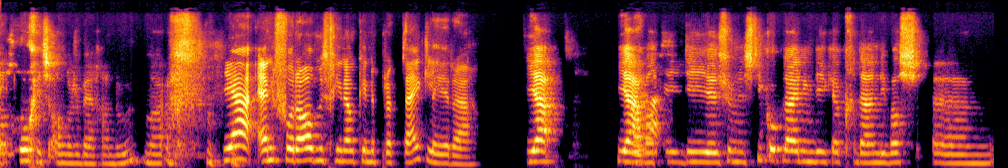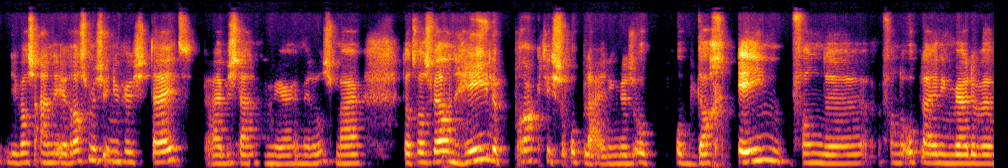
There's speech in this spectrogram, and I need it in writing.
En nog iets anders ben gaan doen. Maar... Ja, en vooral misschien ook in de praktijk leren. Ja, ja, want die, die eh, journalistiekopleiding die ik heb gedaan, die was, um, die was aan de Erasmus Universiteit. Hij bestaat niet meer inmiddels, maar dat was wel een hele praktische opleiding. Dus op op dag één van de, van de opleiding werden we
